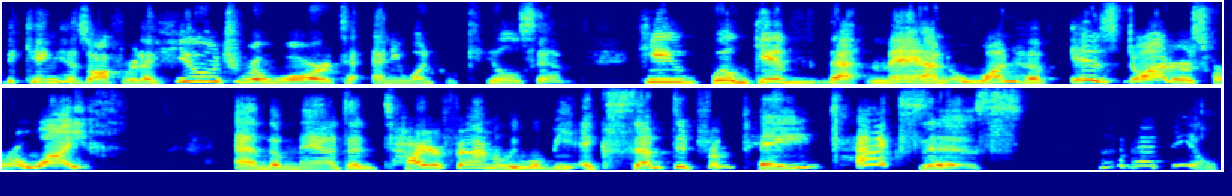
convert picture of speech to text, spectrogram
The king has offered a huge reward to anyone who kills him. He will give that man one of his daughters for a wife, and the man's entire family will be exempted from paying taxes. Not a bad deal.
